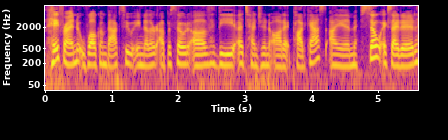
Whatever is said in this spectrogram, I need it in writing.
Hey, friend, welcome back to another episode of the Attention Audit Podcast. I am so excited,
